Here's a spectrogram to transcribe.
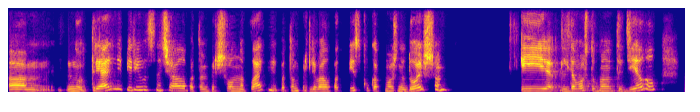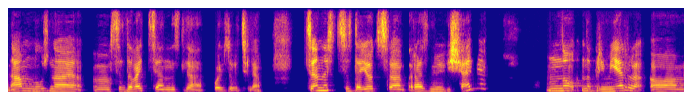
ну, триальный период сначала, потом перешел на платный, потом продлевал подписку как можно дольше. И для того, чтобы он это делал, нам нужно создавать ценность для пользователя. Ценность создается разными вещами. Ну, например, а,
